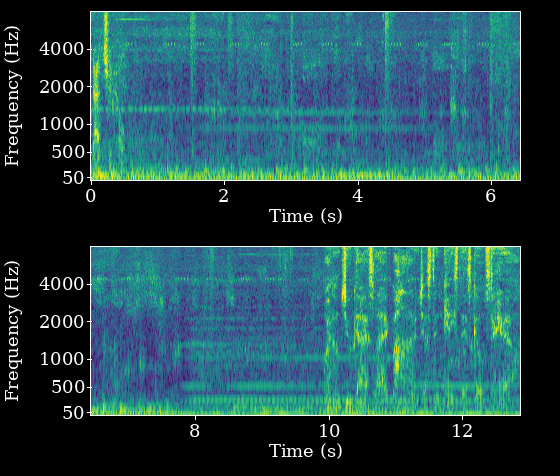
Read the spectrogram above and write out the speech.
That should help. Why don't you guys lag behind just in case this goes to hell?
